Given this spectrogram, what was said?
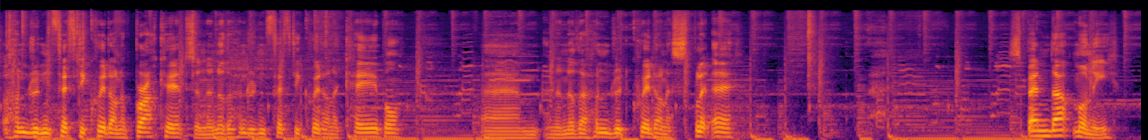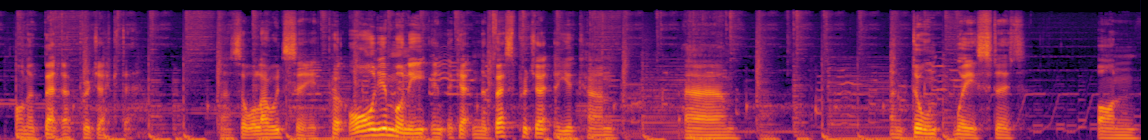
150 quid on a bracket and another 150 quid on a cable um, and another 100 quid on a splitter. Spend that money on a better projector. That's all I would say. Put all your money into getting the best projector you can um, and don't waste it on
